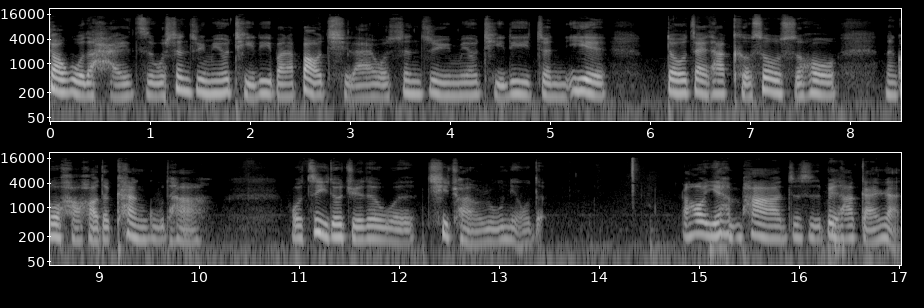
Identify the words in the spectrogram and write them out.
照顾我的孩子，我甚至于没有体力把他抱起来，我甚至于没有体力整夜都在他咳嗽的时候能够好好的看顾他。我自己都觉得我气喘如牛的，然后也很怕就是被他感染，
